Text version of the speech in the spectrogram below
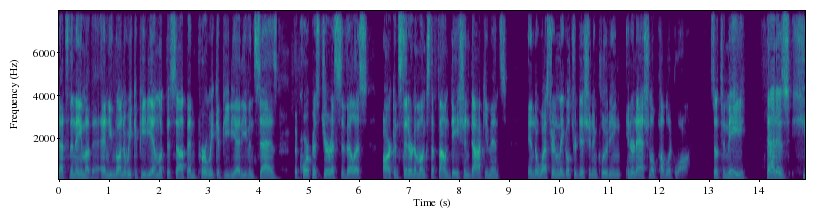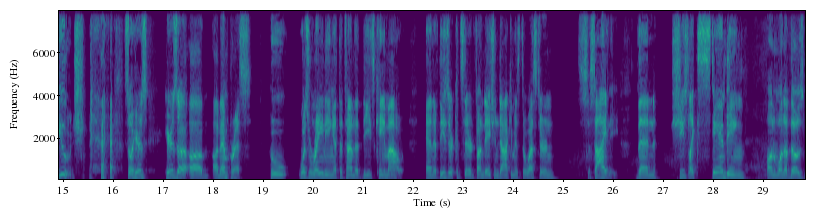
That's the name of it, and you can go onto Wikipedia and look this up. And per Wikipedia, it even says the Corpus Juris Civilis are considered amongst the foundation documents in the Western legal tradition, including international public law. So to me, that is huge. so here's here's a, a an empress who was reigning at the time that these came out, and if these are considered foundation documents to Western society, then she's like standing on one of those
